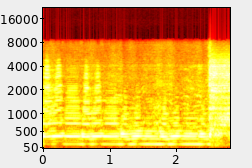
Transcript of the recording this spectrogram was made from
Thank you.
